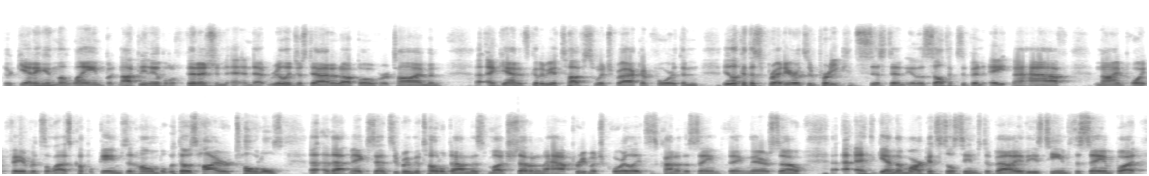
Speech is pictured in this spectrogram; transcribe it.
they're getting in the lane, but not being able to finish. And, and that really just added up over time. And uh, again, it's going to be a tough switch back and forth. And you look at the spread here, it's been pretty consistent. You know, the Celtics have been eight and a half, nine point favorites the last couple games at home, but with those higher totals, uh, that makes sense. You bring the total down this much, seven and a half pretty much correlates is kind of the same thing there. So uh, again, the market still seems to value these teams the same, but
